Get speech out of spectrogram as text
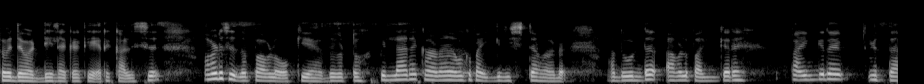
അവന്റെ വണ്ടിയിലൊക്കെ കയറി കളിച്ച് അവിടെ ചെന്നപ്പോൾ അവൾ ഓക്കെ ആയിരുന്നു കേട്ടോ. പിള്ളേരെ കാണാൻ നമുക്ക് ഭയങ്കര ഇഷ്ടമാണ്. അതുകൊണ്ട് അവൾ ഭയങ്കര ഭയങ്കര എന്താ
